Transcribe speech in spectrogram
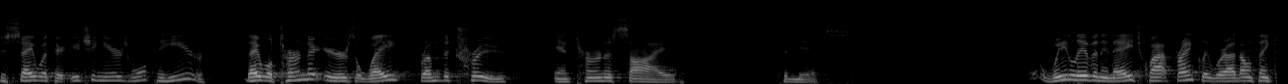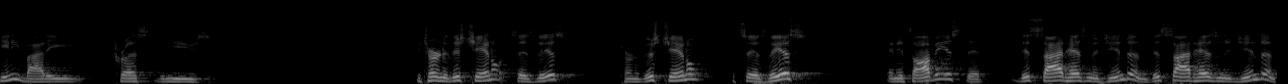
to say what their itching ears want to hear. They will turn their ears away from the truth and turn aside to myths. We live in an age, quite frankly, where I don't think anybody trusts the news. You turn to this channel, it says this. You turn to this channel, it says this. And it's obvious that this side has an agenda and this side has an agenda, and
